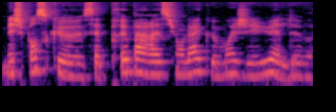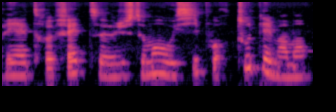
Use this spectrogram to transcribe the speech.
mais je pense que cette préparation-là que moi j'ai eue, elle devrait être faite euh, justement aussi pour toutes les mamans.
